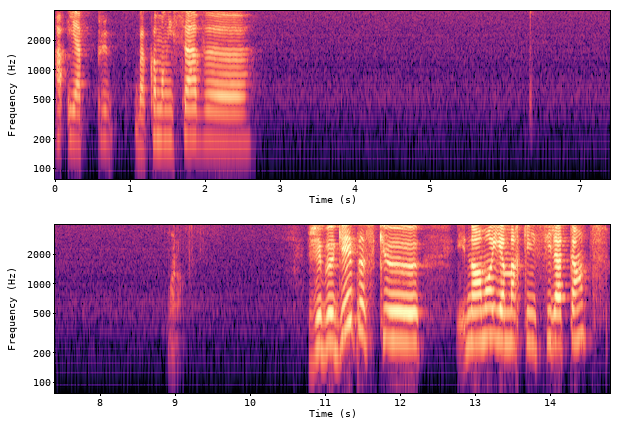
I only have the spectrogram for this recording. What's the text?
ah, il n'y a plus. Bah, comment ils savent euh, Voilà. J'ai bugué parce que normalement il y a marqué ici la teinte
